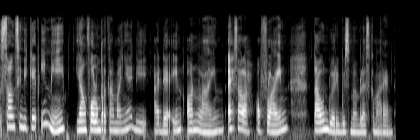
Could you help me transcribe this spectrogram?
Sound Syndicate ini yang volume pertamanya diadain online, eh salah, offline tahun 2019 kemarin.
